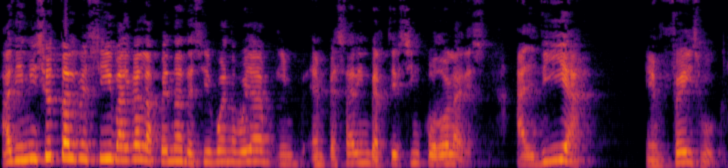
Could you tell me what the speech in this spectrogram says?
Al inicio tal vez sí valga la pena decir, bueno, voy a empezar a invertir 5 dólares al día en Facebook.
